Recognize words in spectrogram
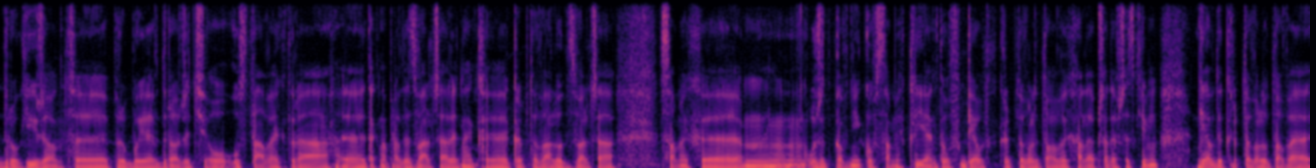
drugi rząd e, próbuje wdrożyć ustawę, która e, tak naprawdę zwalcza rynek kryptowalut, zwalcza samych użytkowników, samych klientów giełd kryptowalutowych, ale przede wszystkim giełdy kryptowalutowe.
